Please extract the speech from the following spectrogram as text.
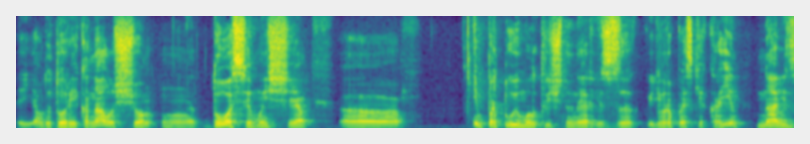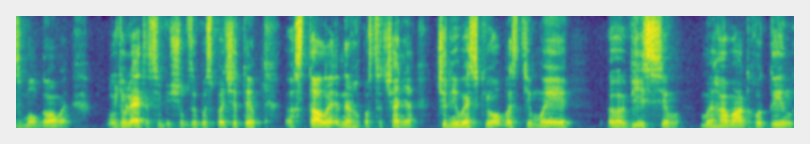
і аудиторії каналу, що м, досі ми ще е, імпортуємо електричну енергію з європейських країн, навіть з Молдови. Уявляєте собі, щоб забезпечити е, стале енергопостачання Чернівецької області, ми е, 8 мегаватт годин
